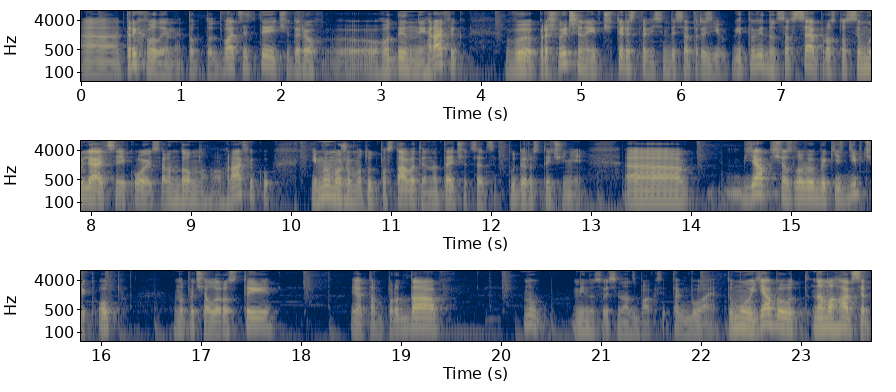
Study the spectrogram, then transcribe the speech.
е, 3 хвилини, тобто 24-годинний графік в пришвидшений в 480 разів. Відповідно, це все просто симуляція якогось рандомного графіку, і ми можемо тут поставити на те, чи це, буде рости чи ні. Е, я б зараз зловив би якийсь діпчик, оп, воно почало рости. Я там продав. Ну, мінус 18 баксів, так буває. Тому я би от намагався б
